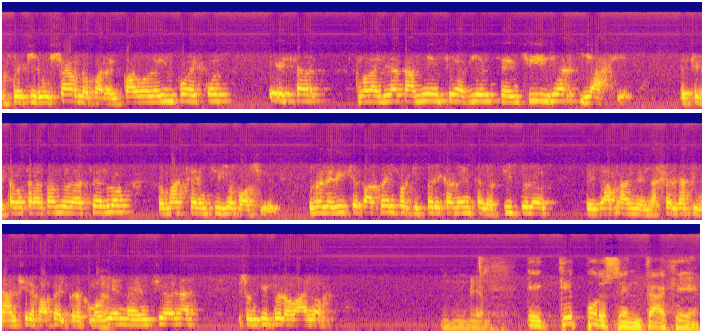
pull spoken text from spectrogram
usted quiere usarlo para el pago de impuestos, esa modalidad también sea bien sencilla y ágil. Es decir, estamos tratando de hacerlo lo más sencillo posible. Uno le dice papel porque históricamente los títulos se llaman en la jerga financiera papel, pero como bien mencionas, es un título valor. Bien. Eh, ¿Qué porcentaje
